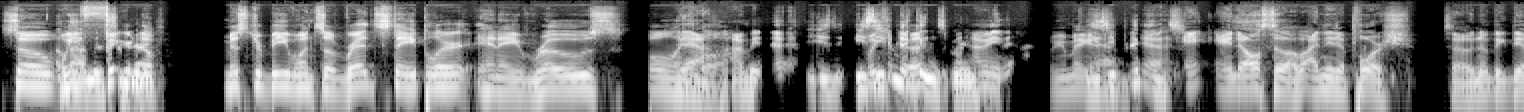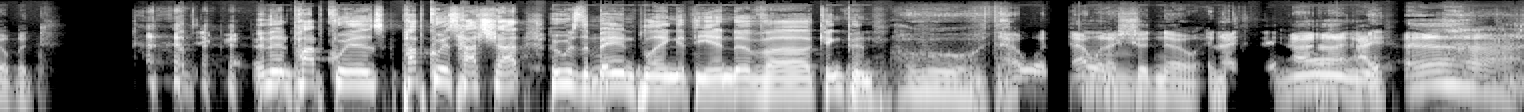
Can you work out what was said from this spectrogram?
So we Mr. figured B. out Mr. B wants a red stapler and a rose bowling yeah. ball. I mean, that- Easy, easy can do it. pickings, man. I mean, we can make it easy happen. yeah. pickings. A- And also, I need a Porsche, so no big deal. But And then pop quiz, pop quiz, hot shot. Who was the band playing at the end of uh, Kingpin? oh, that one, that one, I Mm. should know. And I, think I, I, uh,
